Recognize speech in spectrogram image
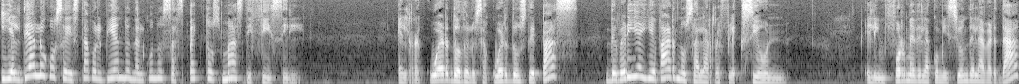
y el diálogo se está volviendo en algunos aspectos más difícil. El recuerdo de los acuerdos de paz debería llevarnos a la reflexión. El informe de la Comisión de la Verdad,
